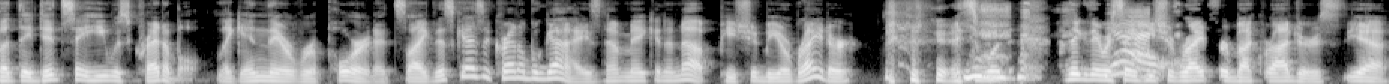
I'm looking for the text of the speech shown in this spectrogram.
but they did say he was credible. Like in their report, it's like this guy's a credible guy. He's not making it up. He should be a writer. what, I think they were yeah. saying he should write for Buck Rogers. Yeah,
